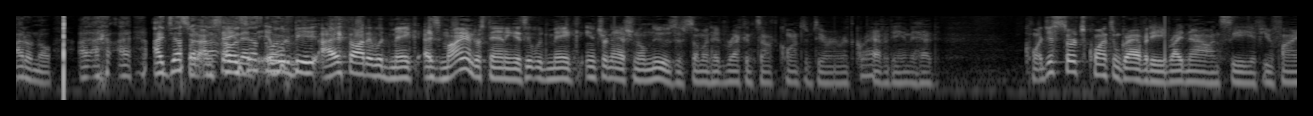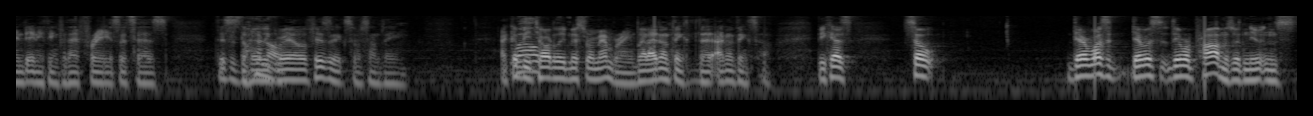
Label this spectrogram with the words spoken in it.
I don't know. I I, I, I just. But I, I'm I saying that it would be. I thought it would make, as my understanding is, it would make international news if someone had reconciled quantum theory with gravity and they had Just search quantum gravity right now and see if you find anything for that phrase that says, "This is the holy grail of physics" or something. I could Well- be totally misremembering, but I don't think that I don't think so, because so there was a, there was there were problems with Newton's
